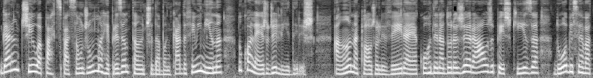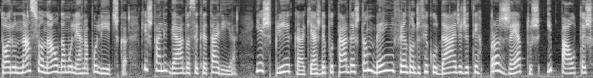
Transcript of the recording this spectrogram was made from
garantiu a participação de uma representante da bancada feminina no Colégio de Líderes. A Ana Cláudia Oliveira é coordenadora geral de pesquisa do Observatório Nacional da Mulher na Política, que está ligado à secretaria, e explica que as deputadas também enfrentam dificuldade de ter projetos e pautas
